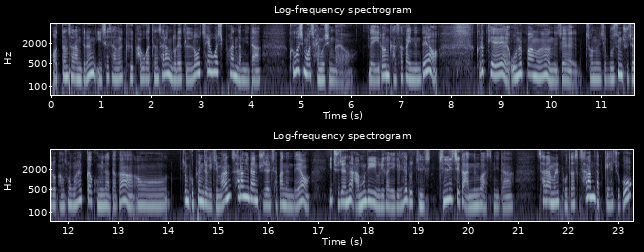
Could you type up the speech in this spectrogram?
어떤 사람들은 이 세상을 그 바보 같은 사랑 노래들로 채우고 싶어 한답니다. 그것이 뭐 잘못인가요? 네, 이런 가사가 있는데요. 그렇게 오늘 밤은 이제 저는 이제 무슨 주제로 방송을 할까 고민하다가 어, 좀 보편적이지만 사랑이라는 주제를 잡았는데요. 이 주제는 아무리 우리가 얘기를 해도 질, 질리지가 않는 것 같습니다. 사람을 보다 사람답게 해주고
